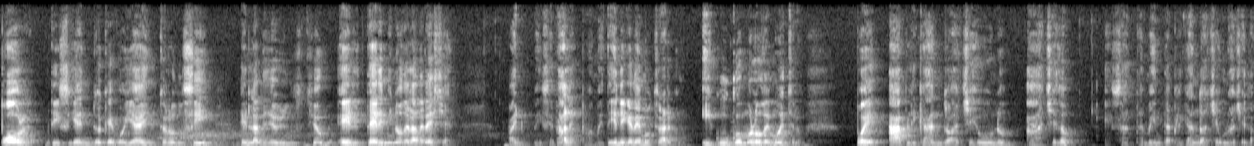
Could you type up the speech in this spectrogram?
Por diciendo que voy a introducir en la disyunción el término de la derecha. Bueno, me dice, vale, pues me tiene que demostrar Q. ¿Y Q cómo lo demuestro? Pues aplicando H1 a H2. Exactamente aplicando H1 a H2.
